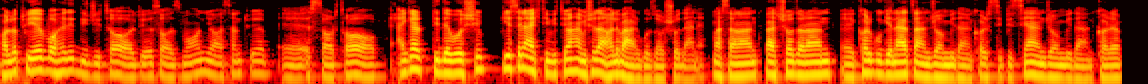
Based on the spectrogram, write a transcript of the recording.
حالا توی واحد دیجیتال توی سازمان یا اصلا توی استارتاپ اگر دیده باشیم یه سری activity ها همیشه در حال برگزار شدنه. مثلا بچه ها دارن کار Google Ads انجام میدن کار CPC انجام میدن کار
